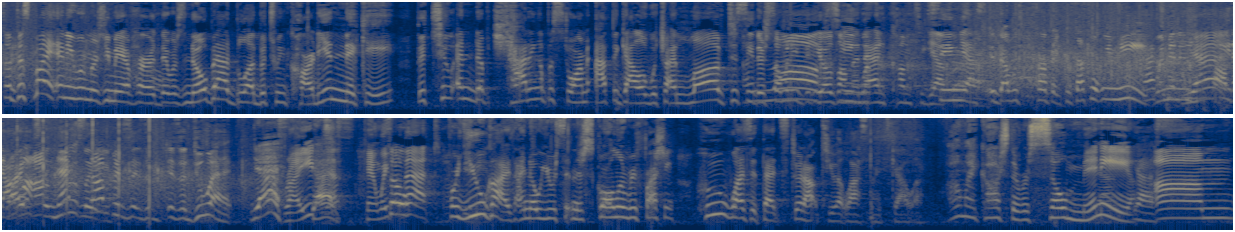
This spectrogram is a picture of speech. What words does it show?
So despite any rumors you may have heard, there was no bad blood between Cardi and Nicki. The two ended up chatting up a storm at the gala, which I love to see. I There's so many videos on the net. come together. Seeing, yes, that was perfect because that's what we need. That's women in we hip hop, right? Next Absolutely. up is, is, a, is a duet. Yes. Right? Yes. Can't wait so, for that. For you guys, I know you were sitting there scrolling, refreshing. Who was it that stood out to you at last night's gala? Oh my gosh, there were so many. Yes. Um,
